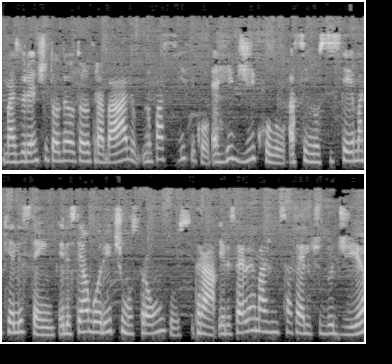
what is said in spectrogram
Mas durante todo, todo o trabalho, no Pacífico, é ridículo, assim, o sistema que eles têm. Eles têm algoritmos prontos Eles pegam a imagem de satélite do dia,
